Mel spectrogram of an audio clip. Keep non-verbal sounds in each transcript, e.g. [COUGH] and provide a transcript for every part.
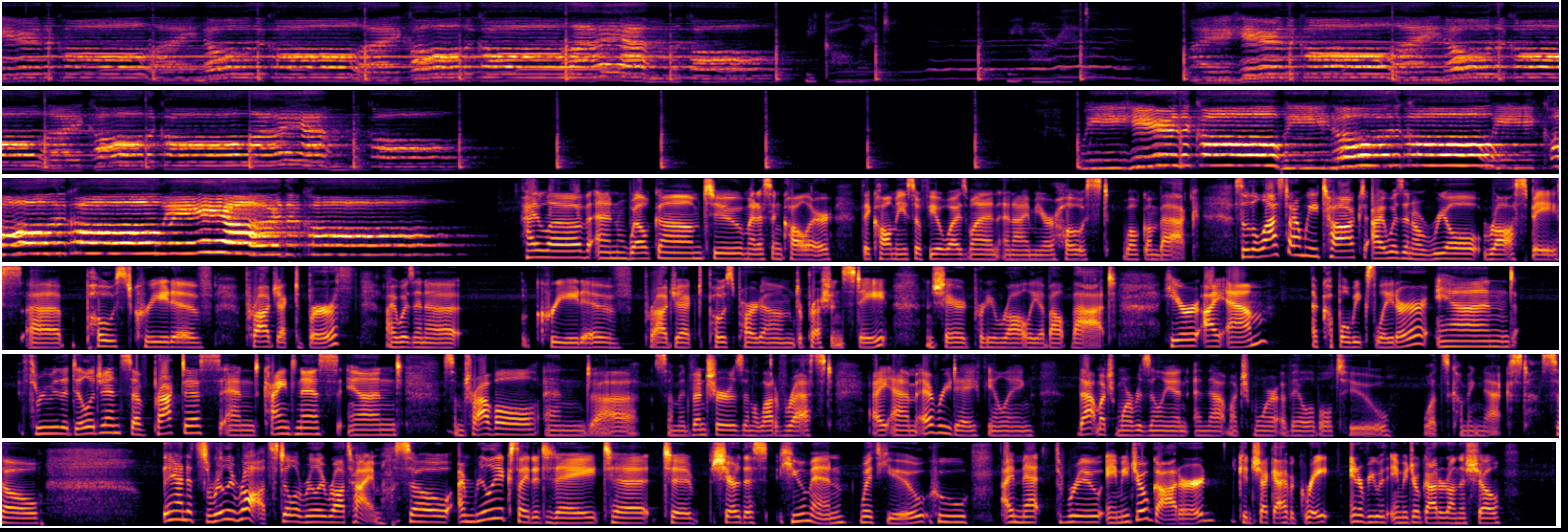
Love, and welcome to Medicine Caller. They call me Sophia Wise and I'm your host. Welcome back. So, the last time we talked, I was in a real raw space, uh, post creative project birth. I was in a creative project postpartum depression state and shared pretty rawly about that. Here I am a couple weeks later, and through the diligence of practice and kindness and some travel and uh, some adventures and a lot of rest, I am every day feeling that much more resilient and that much more available to what's coming next. So, and it's really raw. It's still a really raw time. So I'm really excited today to to share this human with you who I met through Amy Jo Goddard. You can check. I have a great interview with Amy Jo Goddard on the show.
